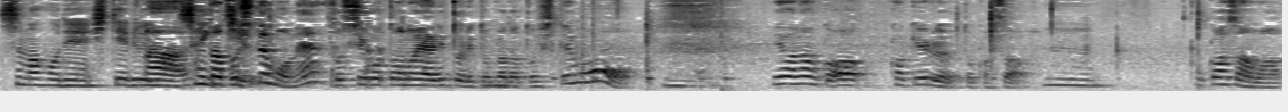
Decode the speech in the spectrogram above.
スマホでしてるあ最中。だとしてもね仕事のやり取りとかだとしても、いやなんかあかけるとかさ。うん、うんお母さんは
